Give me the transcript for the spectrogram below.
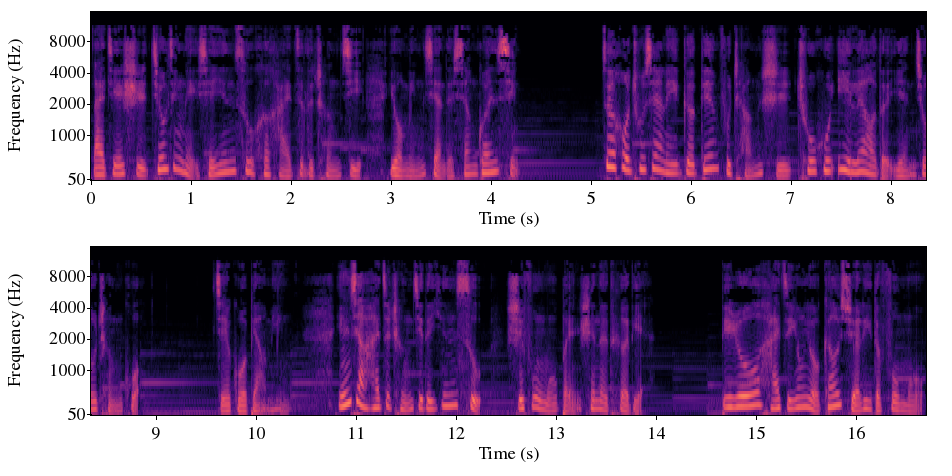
来揭示究竟哪些因素和孩子的成绩有明显的相关性。最后出现了一个颠覆常识、出乎意料的研究成果。结果表明，影响孩子成绩的因素是父母本身的特点。比如，孩子拥有高学历的父母，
